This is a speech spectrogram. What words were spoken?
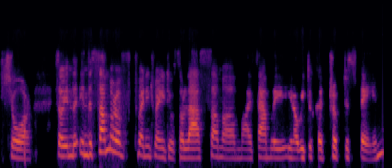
Sure. So in the in the summer of 2022, so last summer, my family, you know, we took a trip to Spain,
